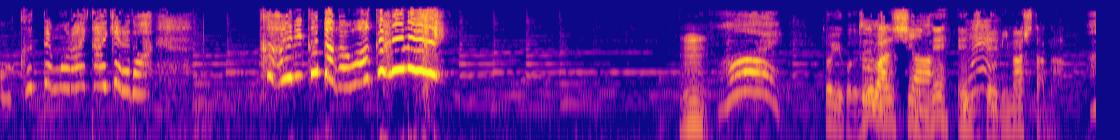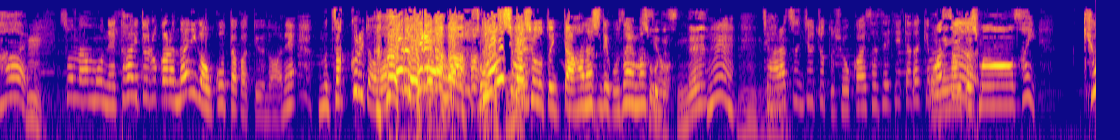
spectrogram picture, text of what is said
送ってもらいたいけれど、ということでワンシーンね、演じてみましたが。はい、うんそんなもうね、タイトルから何が起こったかっていうのはね、もうざっくりとはわかるけれども、どうしましょうといった話でございますよ。そうですねうん。うんうんじゃあ、あらすじをちょっと紹介させていただきおます。願いいたします。はい。京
